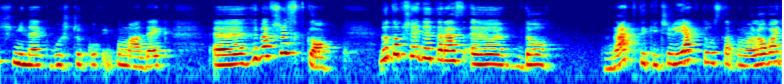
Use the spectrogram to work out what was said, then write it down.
szminek, błyszczyków i pomadek e, chyba wszystko. No to przejdę teraz e, do praktyki, czyli jak te usta pomalować,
